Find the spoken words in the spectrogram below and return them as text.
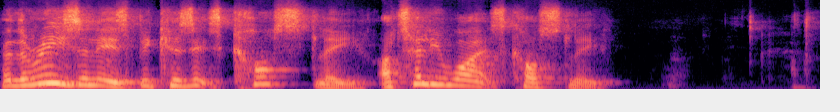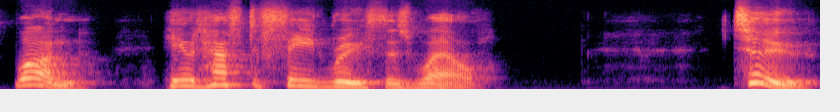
And the reason is because it's costly. I'll tell you why it's costly. One, he would have to feed Ruth as well. Two,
